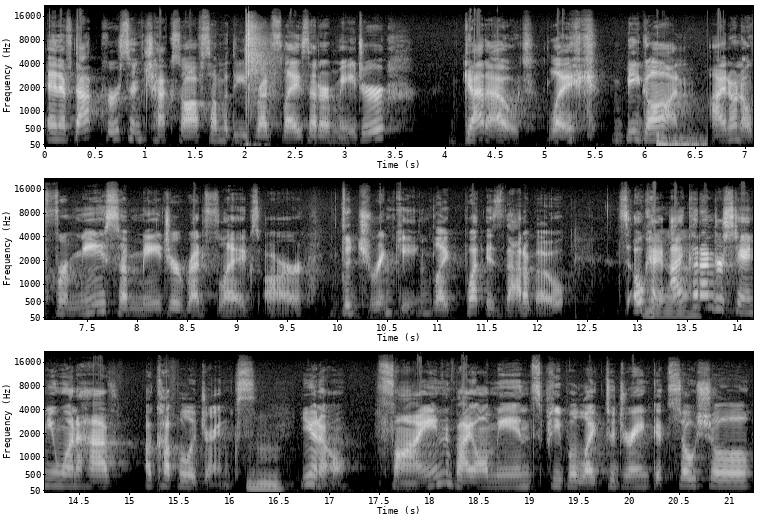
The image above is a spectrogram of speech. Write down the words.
And if that person checks off some of these red flags that are major, get out. Like, be gone. I don't know. For me, some major red flags are the drinking. Like, what is that about? Okay, I could understand you wanna have a couple of drinks. Mm-hmm. You know, fine. By all means, people like to drink. It's social.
